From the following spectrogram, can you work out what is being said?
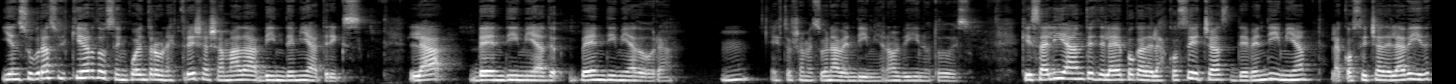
Y en su brazo izquierdo se encuentra una estrella llamada Vindemiatrix, la vendimiadora. ¿Mm? Esto ya me suena a vendimia, ¿no? El vino, todo eso. Que salía antes de la época de las cosechas, de vendimia, la cosecha de la vid,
